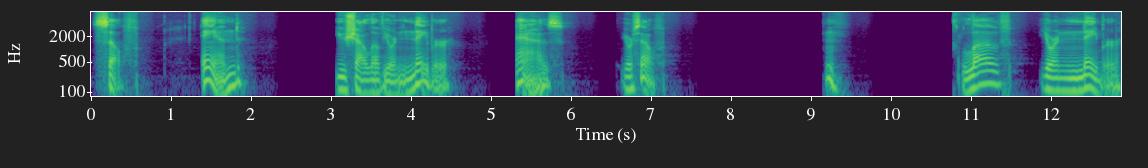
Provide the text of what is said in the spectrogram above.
self. And you shall love your neighbor as yourself. Hmm. Love your neighbor,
